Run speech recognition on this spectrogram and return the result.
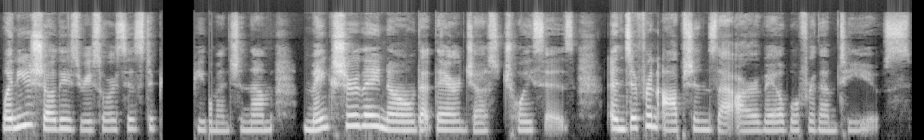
When you show these resources to people mention them, make sure they know that they are just choices and different options that are available for them to use.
